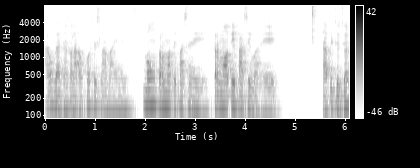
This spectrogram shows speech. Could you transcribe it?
aku nggak ada tolak ukur sih selama ini mung termotivasi termotivasi wae tapi jujur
